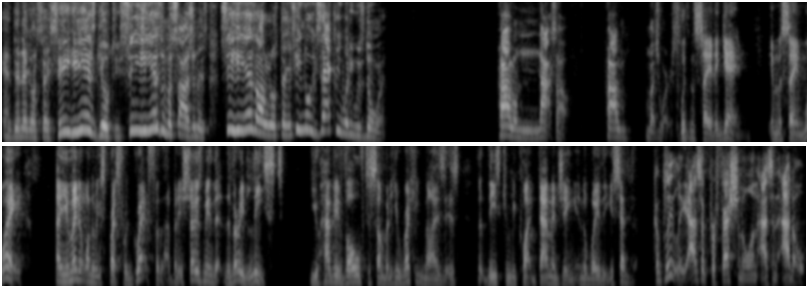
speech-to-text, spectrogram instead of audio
And then they're gonna say, see, he is guilty. See, he is a misogynist. See, he is all of those things. He knew exactly what he was doing. Problem not solved. Problem much worse. wouldn't say it again in the same way. Now, you may not want to express regret for that, but it shows me that at the very least, you have evolved to somebody who recognizes that these can be quite damaging in the way that you said them. Completely. As a professional and as an adult,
